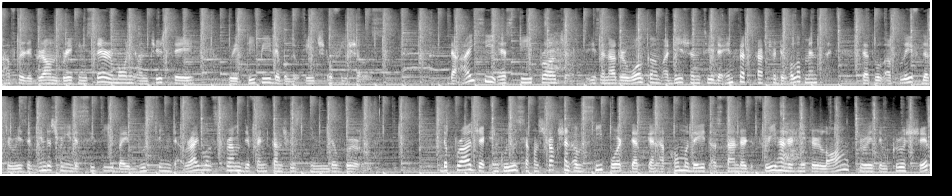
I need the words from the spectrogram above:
after the groundbreaking ceremony on Tuesday with DPWH officials. The ICST project is another welcome addition to the infrastructure developments that will uplift the tourism industry in the city by boosting the arrivals from different countries in the world. The project includes the construction of a seaport that can accommodate a standard 300 meter long tourism cruise ship,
